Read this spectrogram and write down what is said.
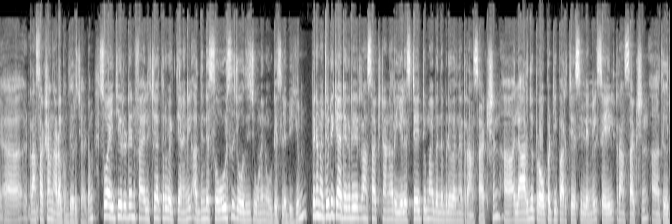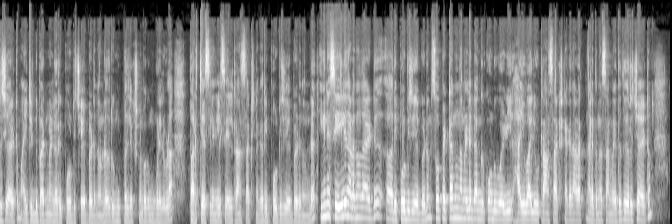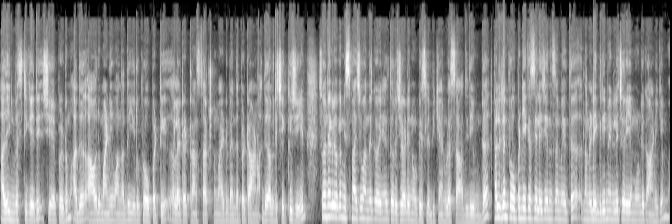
ട്രാൻസാക്ഷൻ നടക്കും തീർച്ചയായിട്ടും. So I T return file ചെയ്യാത്തൊരു വ്യക്തിയാണെങ്കിൽ അതിന്റെ സോഴ്സ് സോഴ്സ് ചോദിച്ചുകൊണ്ട് നോട്ടീസ് ലഭിക്കും. പിന്നെ മറ്റൊരു കാറ്റഗറി ട്രാൻസാക്ഷൻ ആണ് റിയൽ എസ്റ്റേറ്റുമായി ബന്ധപ്പെട്ട് വരുന്ന ട്രാൻസാക്ഷൻ ലാർജ് പ്രോപ്പർട്ടി പർച്ചേസ് ഇല്ലെങ്കിൽ സെയിൽ ട്രാൻസാക്ഷൻ തീർച്ചയായിട്ടും ഐ ടി ഡിപ്പാർട്ട്മെന്റിൽ റിപ്പോർട്ട് ചെയ്യപ്പെടുന്നുണ്ട്. ഒരു മുപ്പത് ലക്ഷം രൂപയ്ക്ക് മുകളിലുള്ള പർച്ചേസ് ഇല്ലെങ്കിൽ സെയിൽ ട്രാൻസാക്ഷൻ ഒക്കെ റിപ്പോർട്ട് ചെയ്യപ്പെടുന്നുണ്ട്. ഇങ്ങനെ സെയിൽ നടന്നതായിട്ട് റിപ്പോർട്ട് ചെയ്യപ്പെടും. സോ പെട്ടെന്ന് നമ്മുടെ ബാങ്ക് അക്കൗണ്ട് വഴി ഹൈ വാല്യൂ ട്രാൻസാക്ഷൻ ഒക്കെ നടക്കുന്ന സമയത്ത് തീർച്ചയായിട്ടും അത് ഇൻവെസ്റ്റിഗേറ്റ് ചെയ്യപ്പെടും. അത് ആ ഒരു മണി വന്നത് ഈ ഒരു പ്രോപ്പർട്ടി റിലേറ്റഡ് ട്രാൻസാക്ഷനുമായിട്ട് ബന്ധപ്പെട്ടാണ്. അത് അവർ ചെക്ക് ചെയ്യും. സോ എന്തെങ്കിലുമൊക്കെ മിസ്മാച്ച് വന്നു കഴിഞ്ഞാൽ തീർച്ചയായിട്ടും നോട്ടീസ് ലഭിക്കാനുള്ള സാധ്യതയുണ്ട്. പലരും പ്രോപ്പർട്ടി ഒക്കെ സെൽ ചെയ്യുന്ന സമയത്ത് നമ്മുടെ എഗ്രിമെന്റിൽ ചെറിയ എമൗണ്ട് കാണിക്കും.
